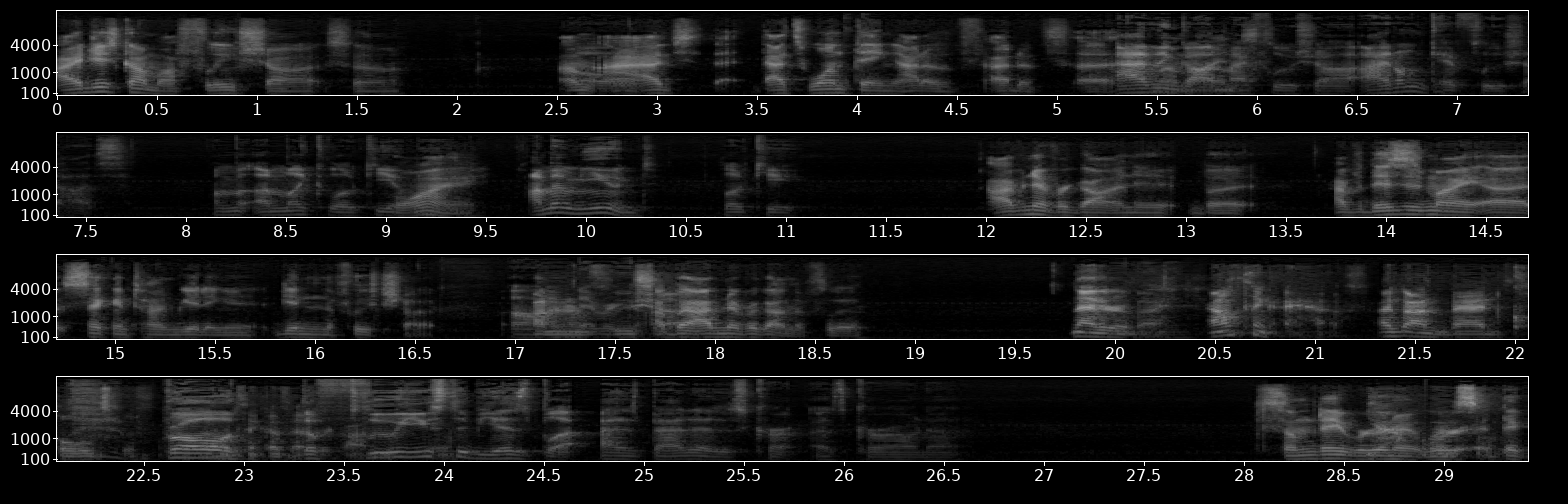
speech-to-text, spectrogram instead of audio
I just got my flu shot, so I'm. Oh. I, I just, that's one thing out of out of. Uh, I haven't my gotten my flu shot. I don't get flu shots. I'm I'm like low key. Why? Immune. I'm immune, low key. I've never gotten it, but I've. This is my uh, second time getting it, getting the flu shot. Uh, I don't I've know never flu shot. But I've never gotten the flu. Neither have I. I don't think I have. I've gotten bad colds before. I Bro, don't think I've the ever flu the used to be as bla- as bad as cor- as corona. Someday we're Yeah, gonna we're listen. the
